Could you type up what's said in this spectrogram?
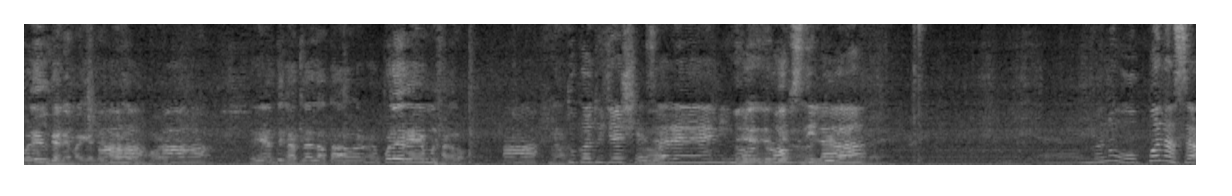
पळयलें तेणें मागेलें. हा हा. हा हा. हे घातल्यार जाता पळय रे म्हणून सांगलो. हा हा. तुका तुज्या शेजाऱ्यान हे- ह्यो हे ड्रॉप्स दिला. दिला. ह्यो न्हू ओपन आसा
